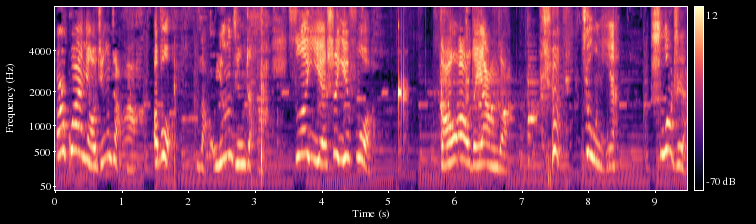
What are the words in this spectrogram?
而怪鸟警长啊，啊不，老鹰警长啊，则也是一副高傲的样子。切，就你！说着呀，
